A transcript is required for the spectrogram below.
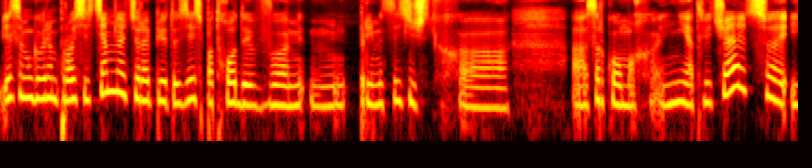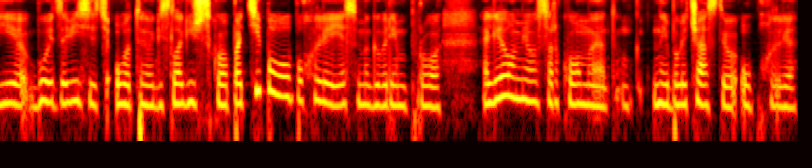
если мы говорим про системную терапию, то здесь подходы в, при метастатических а, а, саркомах не отличаются и будет зависеть от гистологического подтипа опухоли. Если мы говорим про леомиосаркомы, наиболее частые опухоли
